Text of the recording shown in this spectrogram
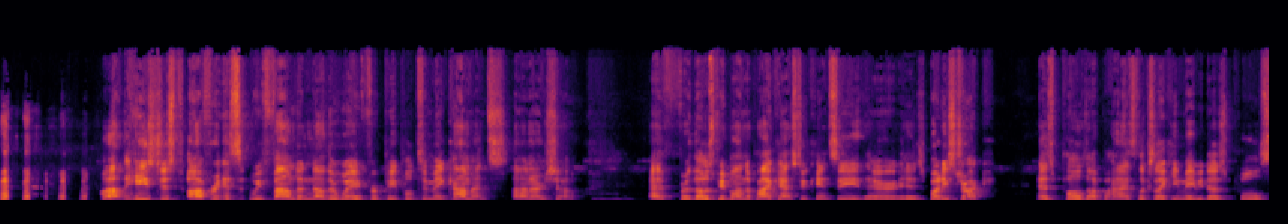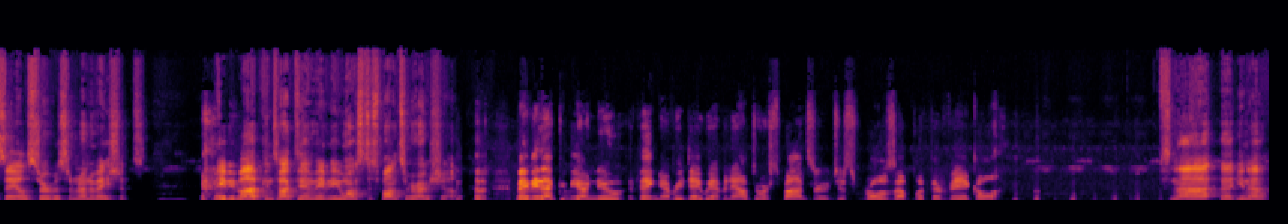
well, he's just offering. It's, we found another way for people to make comments on our show. Uh, for those people on the podcast who can't see, there is Buddy's truck has pulled up behind. It looks like he maybe does pool sales, service, and renovations maybe Bob can talk to him. Maybe he wants to sponsor our show. maybe that could be our new thing. Every day we have an outdoor sponsor who just rolls up with their vehicle. it's not, uh, you know,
